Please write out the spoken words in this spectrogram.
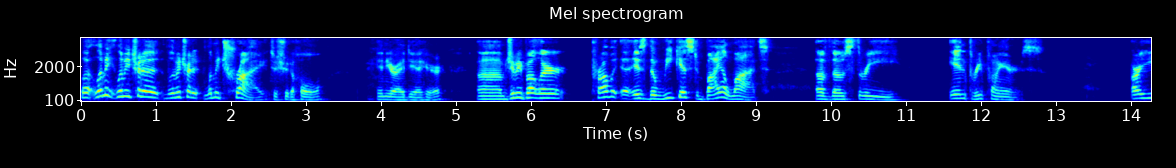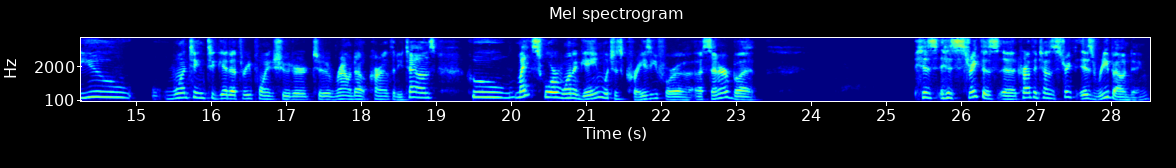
Well, let me let me try to let me try to let me try to shoot a hole in your idea here. Um, Jimmy Butler probably uh, is the weakest by a lot of those three in three pointers. Are you wanting to get a three point shooter to round out Karl-Anthony Towns, who might score one a game, which is crazy for a, a center, but his his strength is uh, Karl-Anthony Towns' strength is rebounding.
